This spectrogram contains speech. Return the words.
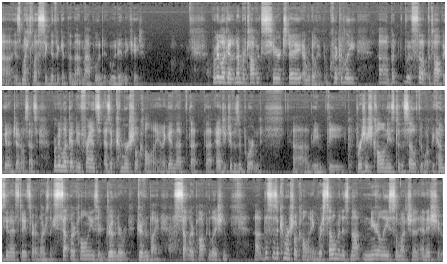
uh, is much less significant than that map would would indicate. We're going to look at a number of topics here today, and we're going to look at them quickly. Uh, but we'll set up the topic in a general sense. We're going to look at New France as a commercial colony, and again, that that, that adjective is important. Uh, the the British colonies to the south and what becomes the United States are largely settler colonies. They're driven driven by a settler population. Uh, this is a commercial colony where settlement is not nearly so much an, an issue,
